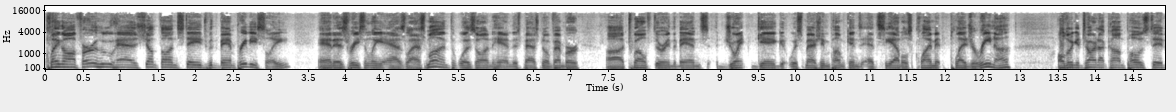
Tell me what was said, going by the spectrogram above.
Klinghoffer, who has jumped on stage with the band previously and as recently as last month was on hand this past November uh, 12th during the band's joint gig with Smashing Pumpkins at Seattle's Climate Pledge Arena. UltimateGuitar.com posted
